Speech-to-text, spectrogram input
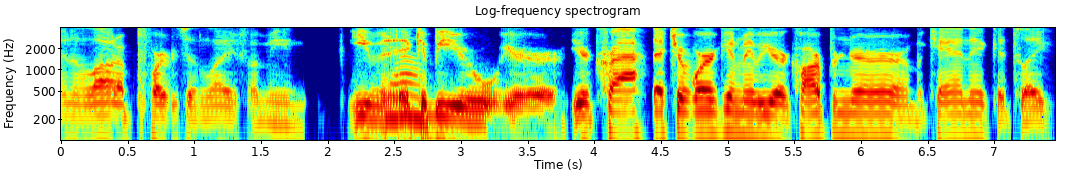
in a lot of parts in life. I mean, even it could be your your your craft that you're working, maybe you're a carpenter or a mechanic. It's like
